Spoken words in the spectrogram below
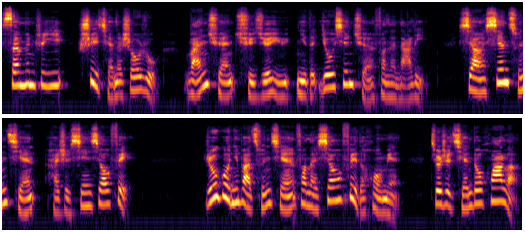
三分之一税前的收入？完全取决于你的优先权放在哪里，想先存钱还是先消费？如果你把存钱放在消费的后面，就是钱都花了，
